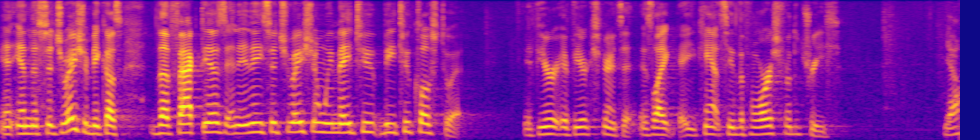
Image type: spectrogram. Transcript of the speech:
in, in this situation because the fact is, in any situation, we may too, be too close to it. If you're, if you experience it, it's like you can't see the forest for the trees. Yeah?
